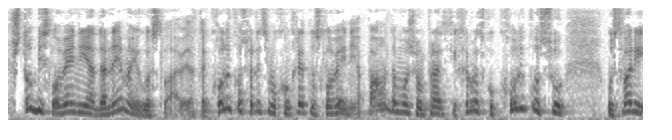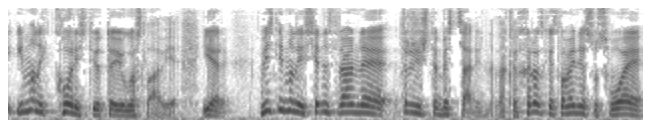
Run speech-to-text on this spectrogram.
što bi Slovenija da nema Jugoslavije, dakle koliko su recimo konkretno Slovenija, pa onda možemo pratiti Hrvatsku, koliko su u stvari imali koristi od te Jugoslavije. Jer vi ste imali s jedne strane tržište bez carina. Dakle, Hrvatska i Slovenija su svoje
